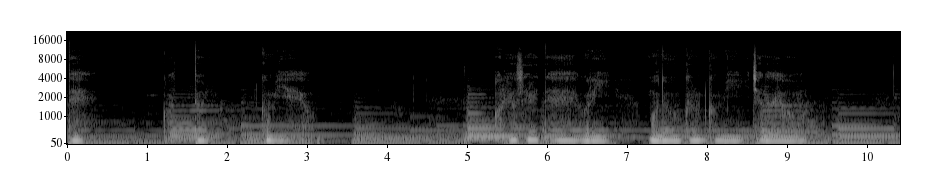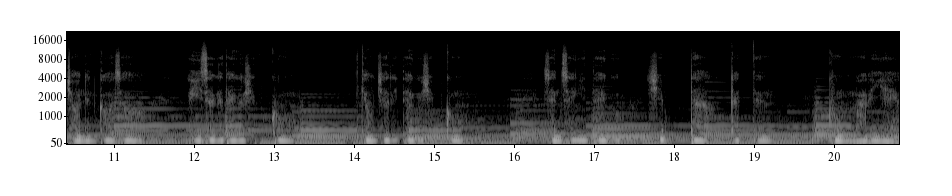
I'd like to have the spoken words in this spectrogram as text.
때 꿨던 꿈이에요. 어렸을 때 우리 모두 그런 꿈이 있잖아요. 저는 커서 의사가 되고 싶고 경찰이 되고 싶고 선생이 되고 싶다 같은 꿈 말이에요.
